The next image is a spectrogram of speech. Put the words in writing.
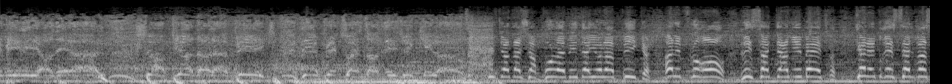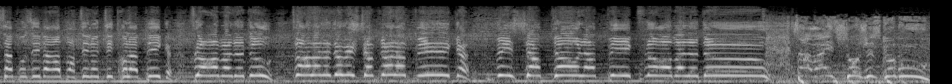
Émilie Andéol, championne olympique des plus de 78 kilos. Julien Dachar pour la médaille olympique. Allez Florent, les 5 derniers mètres. Caleb Dressel va s'imposer, va remporter le titre olympique. Florent Manodou, Florent Manodou, vice-champion olympique. Vice-champion olympique, Florent Manodou. Ça va être chaud jusqu'au bout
